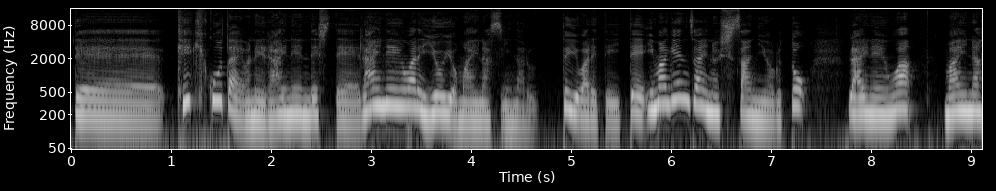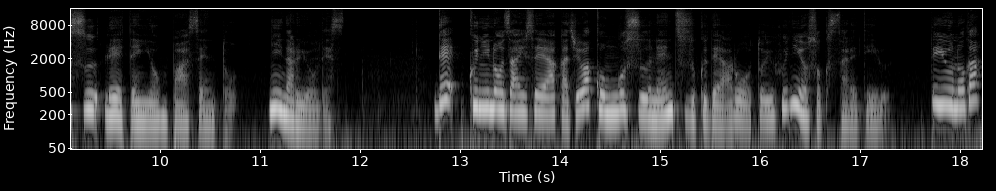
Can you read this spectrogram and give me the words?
で景気後退はね来年でして来年はねいよいよマイナスになるって言われていて今現在の試算によると来年はマイナス0.4%になるようです。で国の財政赤字は今後数年続くであろうというふうに予測されているっていうのが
